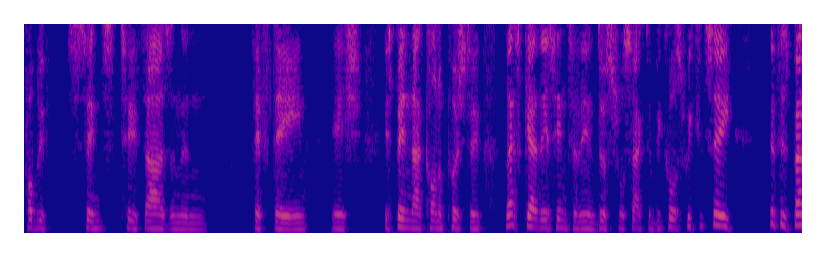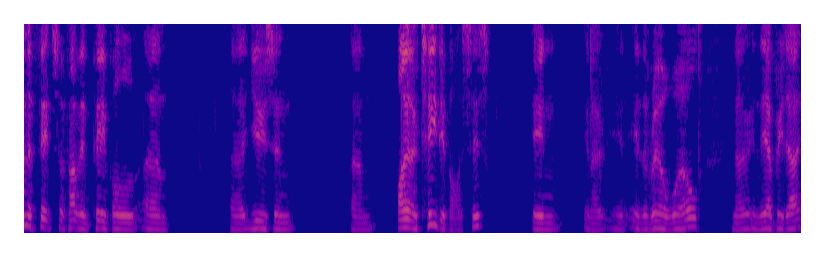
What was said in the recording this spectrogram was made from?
probably since 2015 ish. It's been that kind of push to let's get this into the industrial sector because we can see if there's benefits of having people um, uh, using um, IoT devices in you know in, in the real world you know, in the everyday,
